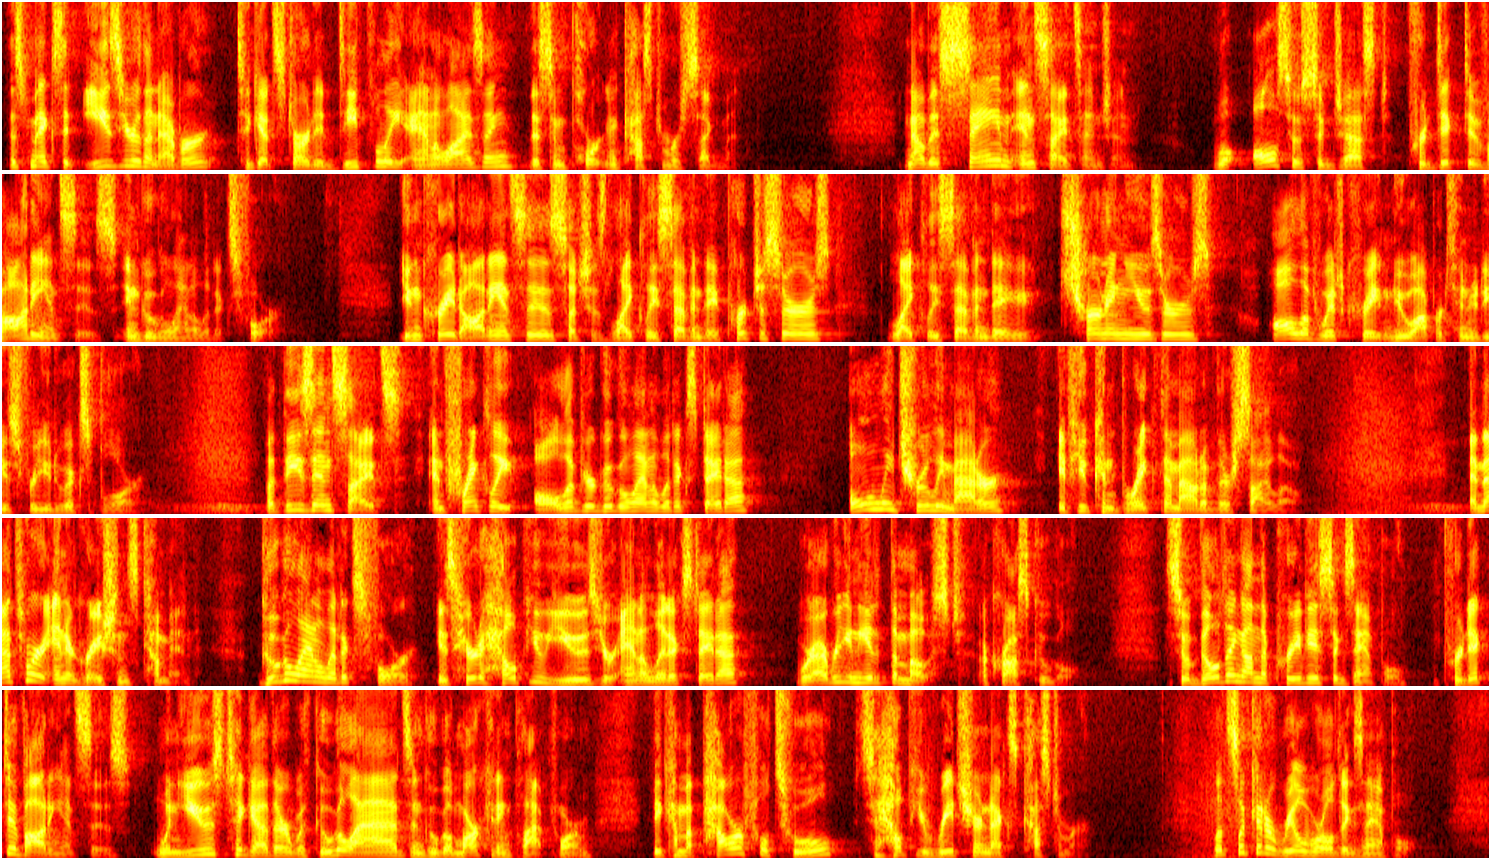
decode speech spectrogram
This makes it easier than ever to get started deeply analyzing this important customer segment. Now, this same insights engine will also suggest predictive audiences in Google Analytics 4. You can create audiences such as likely seven day purchasers, likely seven day churning users, all of which create new opportunities for you to explore. But these insights, and frankly, all of your Google Analytics data, only truly matter if you can break them out of their silo. And that's where integrations come in. Google Analytics 4 is here to help you use your analytics data wherever you need it the most across Google. So, building on the previous example, predictive audiences, when used together with Google Ads and Google Marketing Platform, become a powerful tool to help you reach your next customer. Let's look at a real world example.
